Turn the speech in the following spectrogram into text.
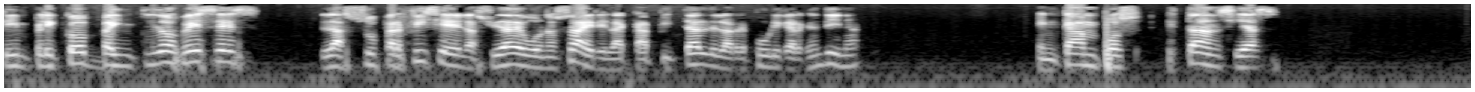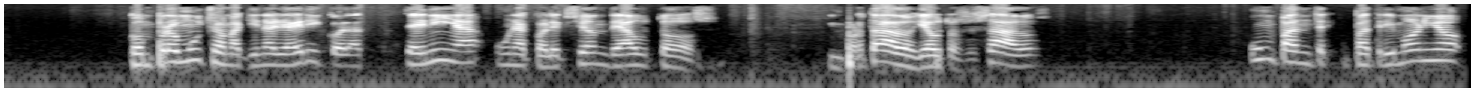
que implicó 22 veces la superficie de la ciudad de Buenos Aires, la capital de la República Argentina, en campos, estancias, compró mucha maquinaria agrícola, tenía una colección de autos importados y autos usados, un patrimonio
